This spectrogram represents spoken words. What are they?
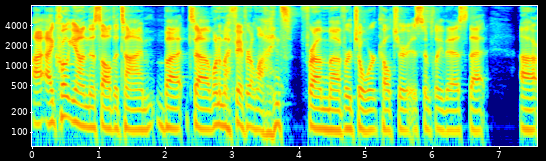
I, I quote you on this all the time, but uh, one of my favorite lines from uh, virtual work culture is simply this that uh,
